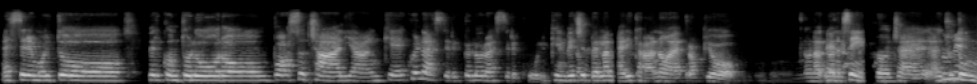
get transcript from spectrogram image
essere molto per conto loro, un po' sociali anche, quello essere, per loro essere cool, che invece per l'americano è proprio, non ha, non ha senso, cioè è tutto un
